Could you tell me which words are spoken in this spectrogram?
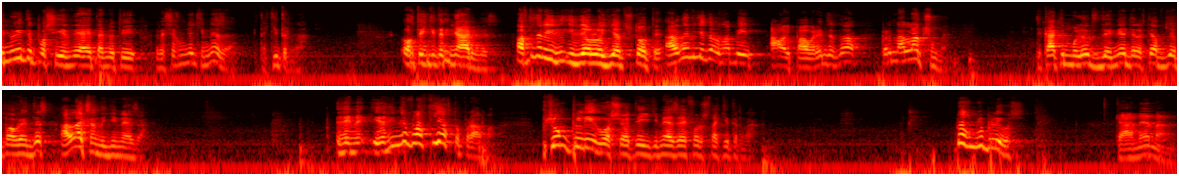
Εννοείται πως η ιδέα ήταν ότι ρε, σε έχουμε μια Κινέζα, τα κίτρινα. Ότι είναι κυτρινιάριδες. Αυτή ήταν η ιδεολογία τους τότε. Αλλά δεν βγήκε να πει Α, οι Power Rangers τώρα πρέπει να αλλάξουμε. Και κάτι μου λέει ότι στην ταινία την τελευταία που βγήκε οι Power Rangers αλλάξαν την Κινέζα. Δεν είναι, δηλαδή είναι βλακή αυτό το πράγμα. Ποιον πλήγωσε ότι η Κινέζα έφορε στα κίτρινα; Πες μου ποιον πλήγωσε. Κανέναν.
